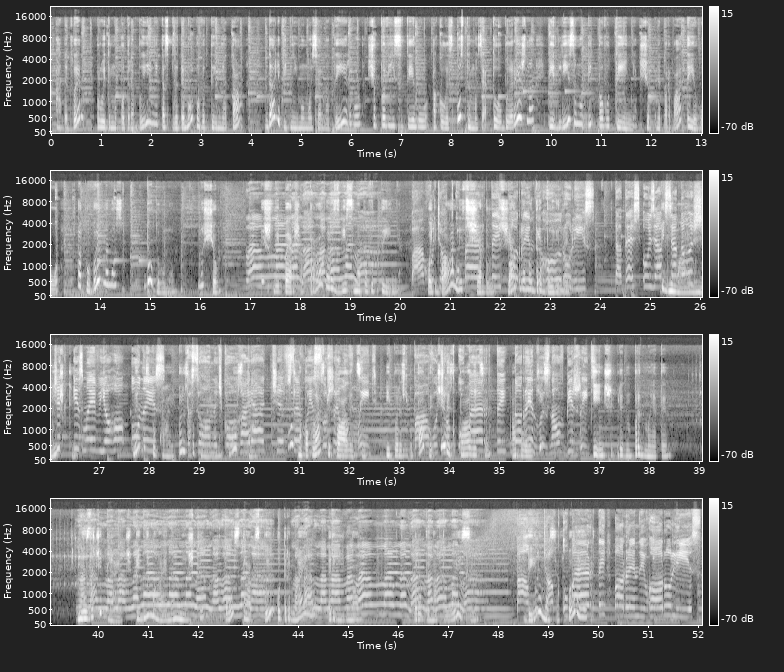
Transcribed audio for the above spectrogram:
а тепер пройдемо по драбині та сплетемо павутиння там. Далі піднімемося на дерево, щоб повісити його, а коли спустимося, то обережно підліземо під павутиння, щоб не порвати його, та повернемось додому. Ну що, пішли перша вправа, розвісимо павутиння. Ходьба між щабл- щаблями драбини. Піднімаємо ніжки, і змив його Не униз. наступають, Та переступаємо. сонечко так. гаряче все Можна покласти висушило палиці вмить. і переступати павучок через палиці упертий або якісь знов біжить. інші пред- предмети. Не зачіпляючи, піднімаємо ніжки. Ось так, спинку тримаємо рівно. Руки на поясі. Дивимося Павучок вперед. упертий поринив вгору ліс.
